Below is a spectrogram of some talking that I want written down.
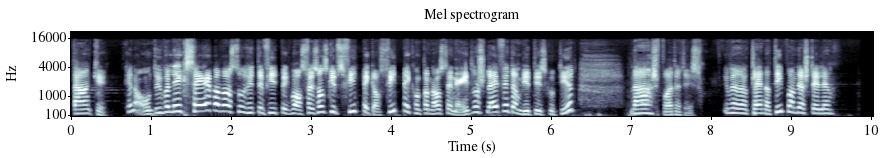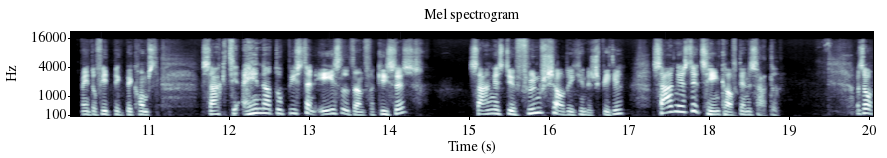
Danke. Genau, und überleg selber, was du mit dem Feedback machst, weil sonst gibt's Feedback aufs Feedback und dann hast du eine Endlosschleife, dann wird diskutiert. Na, spar dir das. Immer ein kleiner Tipp an der Stelle. Wenn du Feedback bekommst, sagt dir einer, du bist ein Esel, dann vergiss es. Sagen es dir fünf, schau dich in den Spiegel. Sagen es dir zehn, kauf dir einen Sattel. Also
